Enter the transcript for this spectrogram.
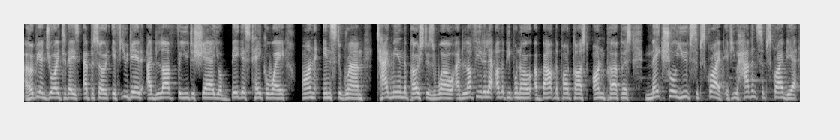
I hope you enjoyed today's episode. If you did, I'd love for you to share your biggest takeaway on Instagram. Tag me in the post as well. I'd love for you to let other people know about the podcast on purpose. Make sure you've subscribed. If you haven't subscribed yet,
